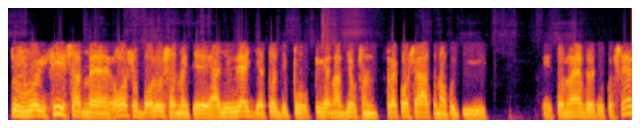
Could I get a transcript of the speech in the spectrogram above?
τους βοηθήσαμε όσο μπορούσαμε και αλληλέγγυα τότε που πήγαν να διώξουν 300 άτομα από εκεί ε, τον Νοέμβριο του 2021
